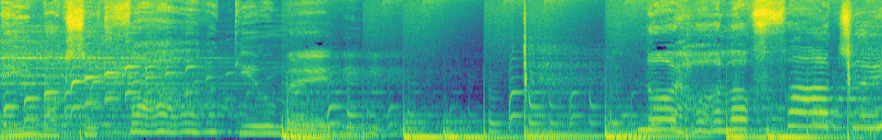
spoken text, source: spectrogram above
你莫说花娇美。奈何落花追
